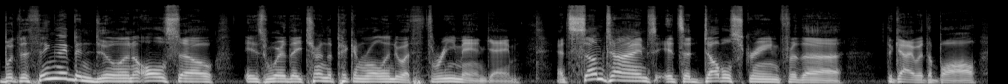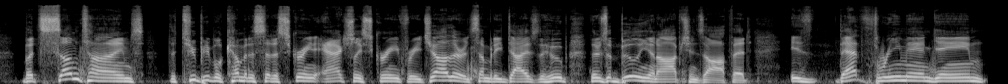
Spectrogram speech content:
But the thing they've been doing also is where they turn the pick and roll into a three man game. And sometimes it's a double screen for the the guy with the ball, but sometimes the two people coming to set a screen actually screen for each other and somebody dives the hoop. There's a billion options off it. Is that three man game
